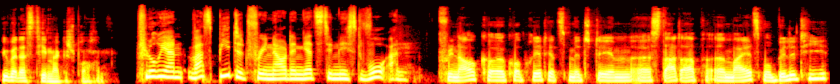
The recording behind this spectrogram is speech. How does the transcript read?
über das Thema gesprochen. Florian, was bietet FreeNow denn jetzt demnächst wo an? FreeNow ko kooperiert jetzt mit dem äh, Startup äh, Miles Mobility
